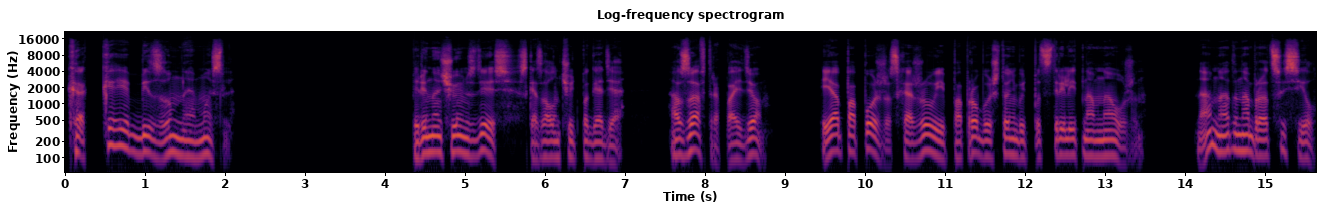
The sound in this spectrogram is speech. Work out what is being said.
какая безумная мысль. «Переночуем здесь», — сказал он чуть погодя. «А завтра пойдем. Я попозже схожу и попробую что-нибудь подстрелить нам на ужин. Нам надо набраться сил».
